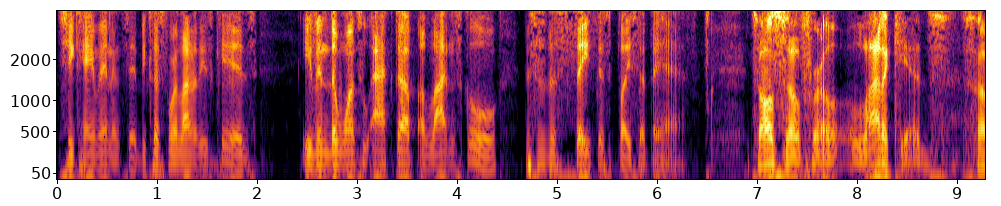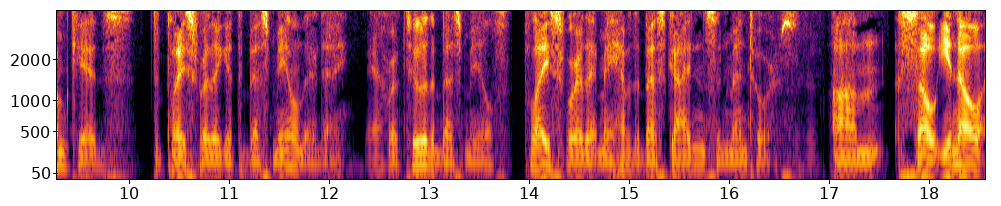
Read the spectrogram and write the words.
She came in and said, because for a lot of these kids, even the ones who act up a lot in school, this is the safest place that they have. It's also for a, a lot of kids, some kids, the place where they get the best meal in their day yeah. or two of the best meals, place where they may have the best guidance and mentors. Mm-hmm. Um, so, you know,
